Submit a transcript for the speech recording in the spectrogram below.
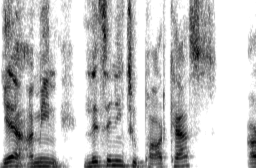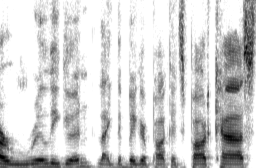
Yeah, I mean, listening to podcasts are really good, like the BiggerPockets podcast.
